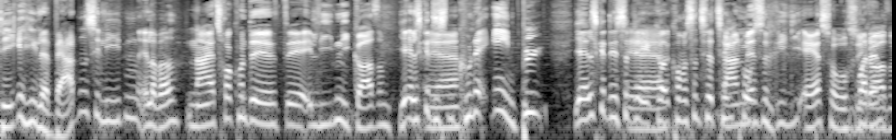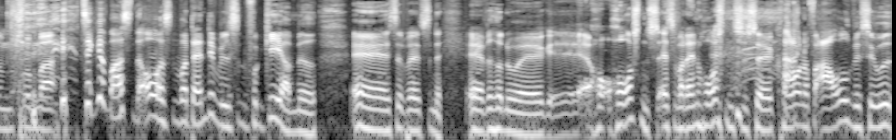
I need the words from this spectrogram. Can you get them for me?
det ikke hele verdens eliten, eller hvad? Nej, jeg tror kun, det, det er eliten i Gotham. Jeg elsker, at det Ja. sådan kun er én by. Jeg elsker det, så Ja. det kommer sådan til at Der er tænke en på... masse rige assholes Hvordan- i Gotham. Bare, jeg tænker bare sådan over, sådan, hvordan det ville sådan fungere med, øh, sådan, øh, hvad hedder nu, øh, øh, Hor- Horsens, altså hvordan Horsens' øh, Court of Owl vil se ud,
